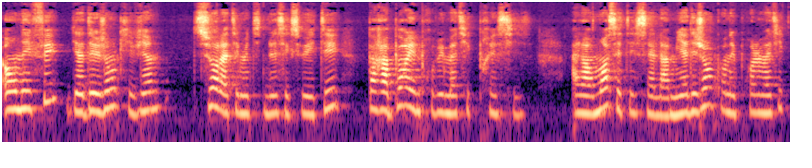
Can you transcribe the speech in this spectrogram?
en effet, il y a des gens qui viennent sur la thématique de la sexualité par rapport à une problématique précise. Alors moi, c'était celle-là. Mais il y a des gens qui ont des problématiques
